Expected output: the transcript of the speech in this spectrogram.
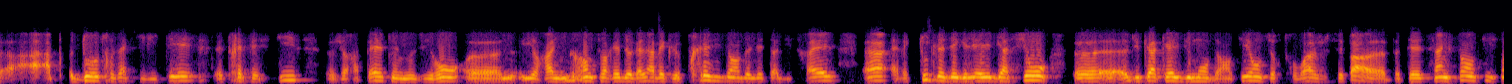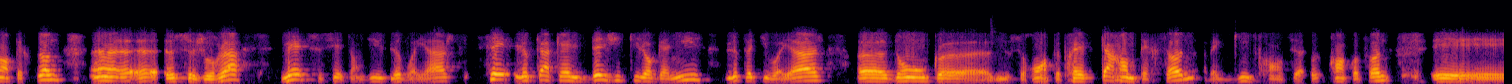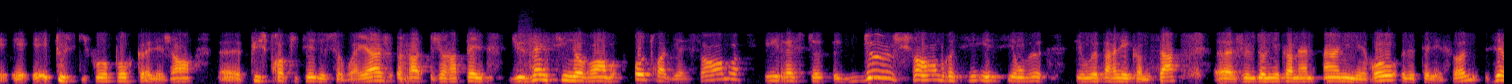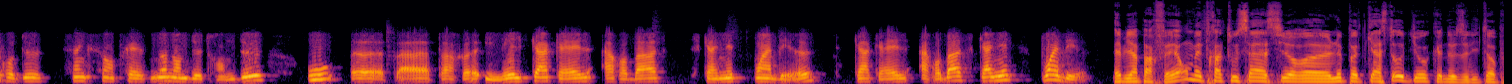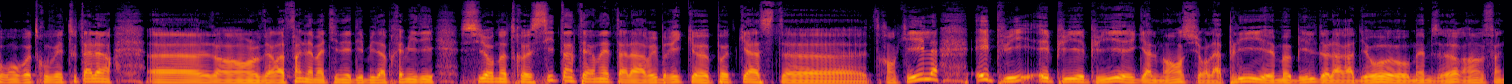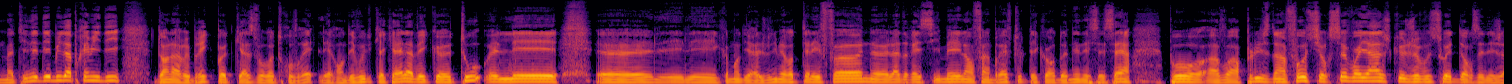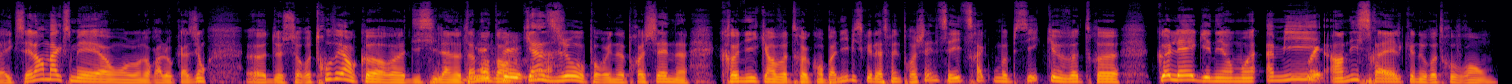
d'autres activités très festives. Je rappelle que nous irons, euh, il y aura une grande soirée de gala avec le président de l'État d'Israël, hein, avec toutes les délégations euh, du CACEL du monde entier. On se retrouvera, je ne sais pas, peut-être 500, 600 personnes hein, ce jour-là. Mais ceci étant dit, le voyage, c'est le CACEL Belgique qui l'organise, le petit voyage. Euh, donc, euh, nous serons à peu près 40 personnes avec guide français, euh, francophone et, et, et, tout ce qu'il faut pour que les gens euh, puissent profiter de ce voyage. Je rappelle, du 26 novembre au 3 décembre, il reste deux chambres si, si on veut si on veut parler comme ça. Euh, je vais vous donner quand même un numéro de téléphone 02 513 92 32 ou par, par email kkl@skynet.be kkl.be. Eh bien parfait, on mettra tout ça sur euh, le podcast audio que nos auditeurs pourront retrouver tout à l'heure euh, vers la fin de la matinée, début d'après-midi sur notre site internet à la rubrique euh, podcast euh, tranquille. Et puis et puis et puis également sur l'appli mobile de la radio aux mêmes heures, hein, fin de matinée, début d'après-midi. Dans la rubrique podcast vous retrouverez les rendez-vous du KKL avec tous les, les, les comment dirais-je le numéro de téléphone, l'adresse email, enfin bref toutes les coordonnées nécessaire pour avoir plus d'infos sur ce voyage que je vous souhaite d'ores et déjà excellent, Max, mais euh, on, aura l'occasion euh, de se retrouver encore euh, d'ici là, notamment dans 15 jours pour une prochaine chronique en votre compagnie, puisque la semaine prochaine, c'est Yitzhak Mopsik, votre collègue et néanmoins ami en Israël que nous retrouverons.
